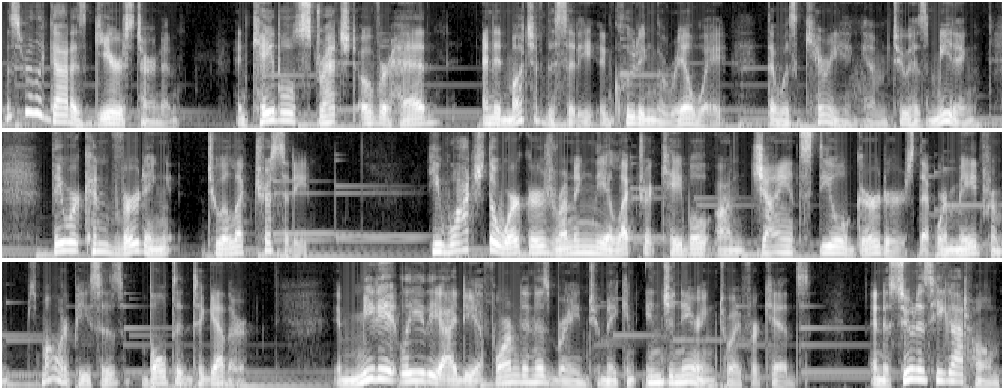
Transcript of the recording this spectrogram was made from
This really got his gears turning, and cables stretched overhead, and in much of the city, including the railway that was carrying him to his meeting, they were converting to electricity he watched the workers running the electric cable on giant steel girders that were made from smaller pieces bolted together. Immediately, the idea formed in his brain to make an engineering toy for kids. And as soon as he got home,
